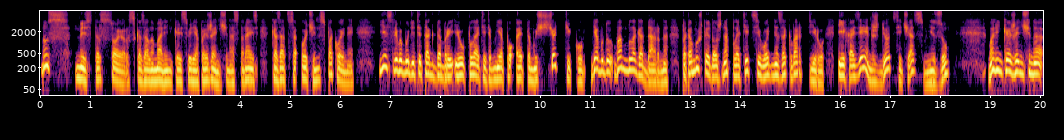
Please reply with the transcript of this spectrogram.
«Ну-с, мистер Сойер», — сказала маленькая свирепая женщина, стараясь казаться очень спокойной, — «если вы будете так добры и уплатите мне по этому счетчику, я буду вам благодарна, потому что я должна платить сегодня за квартиру, и хозяин ждет сейчас внизу». Маленькая женщина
